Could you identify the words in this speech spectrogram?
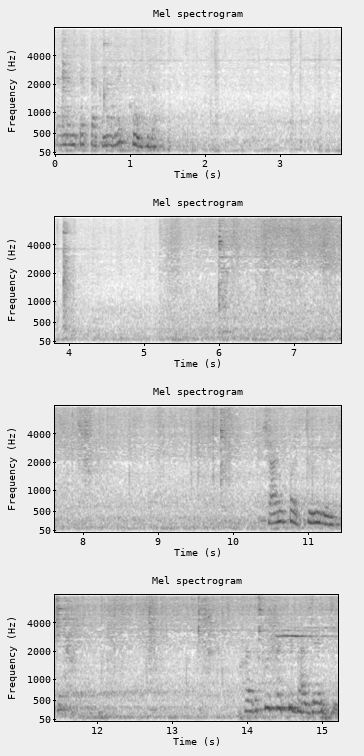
त्यानंतर टाकणार आहे खोबरं. छान परतून घ्यायची खरपूस अशी भाजायची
